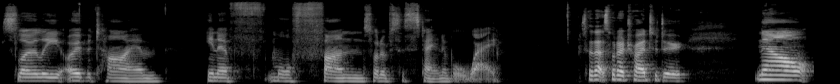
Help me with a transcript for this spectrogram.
slowly over time in a f- more fun, sort of sustainable way. So that's what I tried to do. Now,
